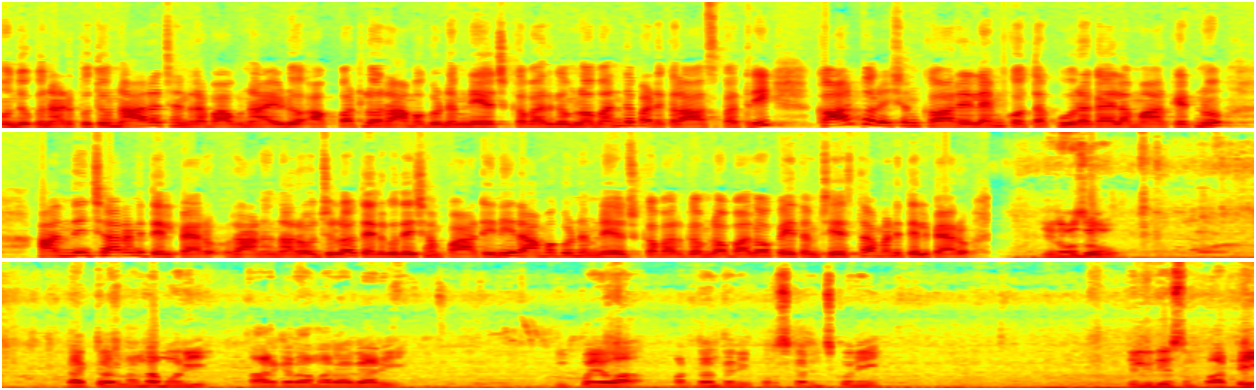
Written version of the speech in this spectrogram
ముందుకు నడుపుతూ నారా చంద్రబాబు నాయుడు అప్పట్లో రామగుండం నియోజకవర్గంలో వంద పడకల ఆసుపత్రి కార్పొరేషన్ కార్యాలయం కొత్త కూరగాయల మార్కెట్ను అందించారని తెలిపారు. రానున్న రోజుల్లో తెలుగుదేశం పార్టీని రామగుండం నియోజకవర్గంలో బలోపేతం చేస్తామని తెలిపారు. ఈరోజు డాక్టర్ నందమూరి తారక రామారావు గారి ముప్పైవ వర్ధంతిని పురస్కరించుకొని Telugu Desam party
